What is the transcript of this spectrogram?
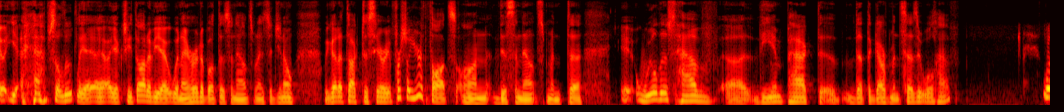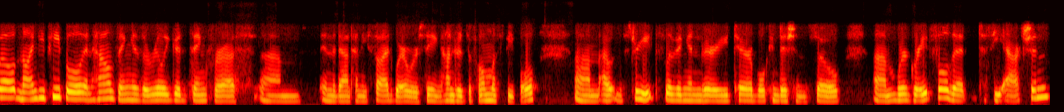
Uh, yeah, absolutely. I, I, actually thought of you when I heard about this announcement. I said, you know, we got to talk to Sarah. First of all, your thoughts on this announcement. Uh, will this have uh, the impact uh, that the government says it will have? Well, 90 people in housing is a really good thing for us um, in the downtown east side, where we're seeing hundreds of homeless people um, out in the streets living in very terrible conditions. So um, we're grateful that to see action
